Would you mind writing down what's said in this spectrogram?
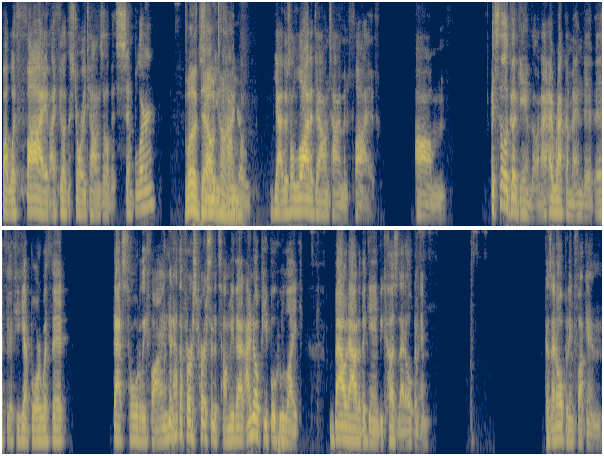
But with five i feel like the storytelling is a little bit simpler. A lot of downtime so kind of, yeah there's a lot of downtime in five. Um it's still a good game though, and I, I recommend it. If if you get bored with it, that's totally fine. You're not the first person to tell me that. I know people who like bowed out of the game because of that opening. Because that opening fucking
